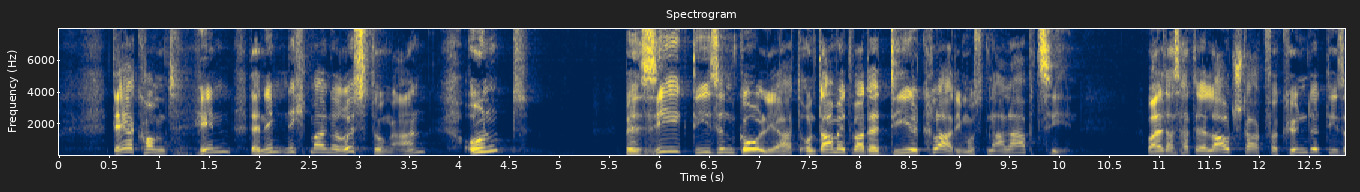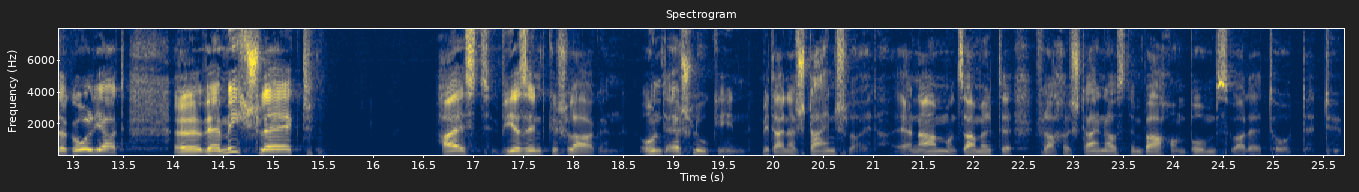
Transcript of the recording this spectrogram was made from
der kommt hin, der nimmt nicht mal eine Rüstung an und besiegt diesen Goliath und damit war der Deal klar, die mussten alle abziehen. Weil das hat er lautstark verkündet, dieser Goliath, äh, wer mich schlägt, heißt, wir sind geschlagen. Und er schlug ihn mit einer Steinschleuder. Er nahm und sammelte flache Steine aus dem Bach und bums war der tot, der Typ.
